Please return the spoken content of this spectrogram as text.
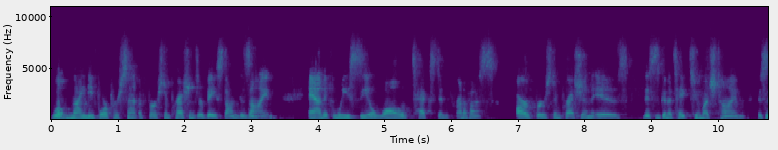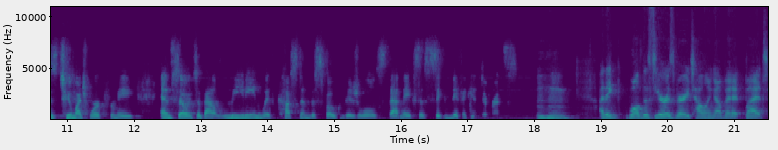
Well, 94% of first impressions are based on design. And if we see a wall of text in front of us, our first impression is this is going to take too much time. This is too much work for me. And so it's about leading with custom bespoke visuals that makes a significant difference. Mm-hmm. I think, well, this year is very telling of it, but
